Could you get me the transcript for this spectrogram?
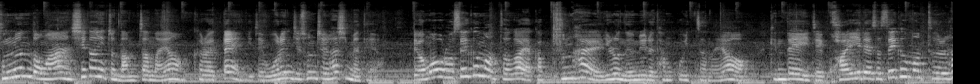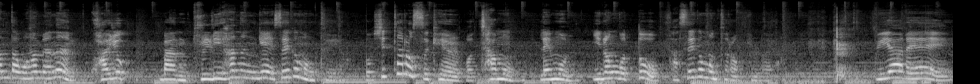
굽는 동안 시간이 좀 남잖아요. 그럴 때 이제 오렌지 손질 하시면 돼요. 영어로 세그먼트가 약간 분할 이런 의미를 담고 있잖아요. 근데 이제 과일에서 세그먼트를 한다고 하면은 과육만 분리하는 게 세그먼트예요. 뭐 시트러스 계열, 뭐 자몽, 레몬 이런 것도 다 세그먼트라고 불러요. 위아래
